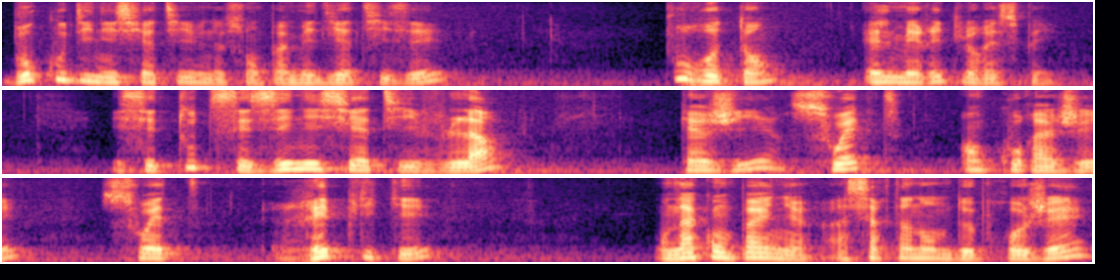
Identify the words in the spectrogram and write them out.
Beaucoup d'initiatives ne sont pas médiatisées. Pour autant, elles méritent le respect. Et c'est toutes ces initiatives-là qu'Agir souhaite encourager, souhaite répliquer. On accompagne un certain nombre de projets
